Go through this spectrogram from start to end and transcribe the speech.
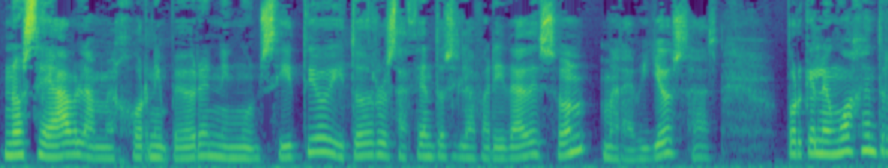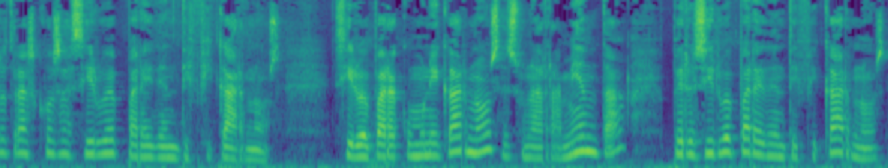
No se habla mejor ni peor en ningún sitio y todos los acentos y las variedades son maravillosas Porque el lenguaje, entre otras cosas, sirve para identificarnos. Sirve para comunicarnos, es una herramienta, pero sirve para identificarnos,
